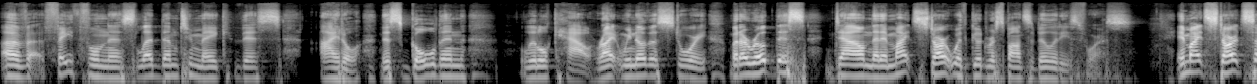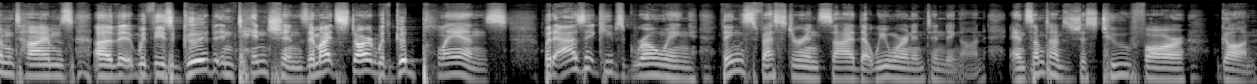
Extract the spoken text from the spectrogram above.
of faithfulness led them to make this idol, this golden little cow, right? We know this story, but I wrote this down that it might start with good responsibilities for us. It might start sometimes uh, with these good intentions. It might start with good plans. But as it keeps growing, things fester inside that we weren't intending on. And sometimes it's just too far gone.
